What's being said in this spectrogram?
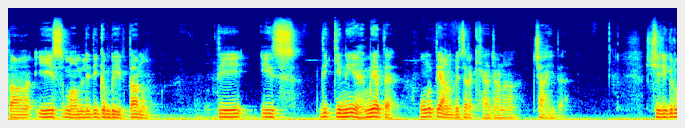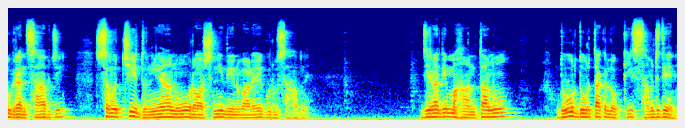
ਤਾਂ ਇਸ ਮਾਮਲੇ ਦੀ ਗੰਭੀਰਤਾ ਨੂੰ ਤੇ ਇਸ ਦੀ ਕਿੰਨੀ ਅਹਿਮੀਅਤ ਹੈ, ਉਹਨੂੰ ਧਿਆਨ ਵਿੱਚ ਰੱਖਿਆ ਜਾਣਾ ਚਾਹੀਦਾ ਹੈ। ਸ਼੍ਰੀ ਗੁਰੂ ਗ੍ਰੰਥ ਸਾਹਿਬ ਜੀ ਸਮੁੱਚੀ ਦੁਨੀਆ ਨੂੰ ਰੌਸ਼ਨੀ ਦੇਣ ਵਾਲੇ ਗੁਰੂ ਸਾਹਿਬ ਨੇ। ਜਿਨ੍ਹਾਂ ਦੀ ਮਹਾਨਤਾ ਨੂੰ ਦੂਰ ਦੂਰ ਤੱਕ ਲੋਕੀ ਸਮਝਦੇ ਨੇ,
